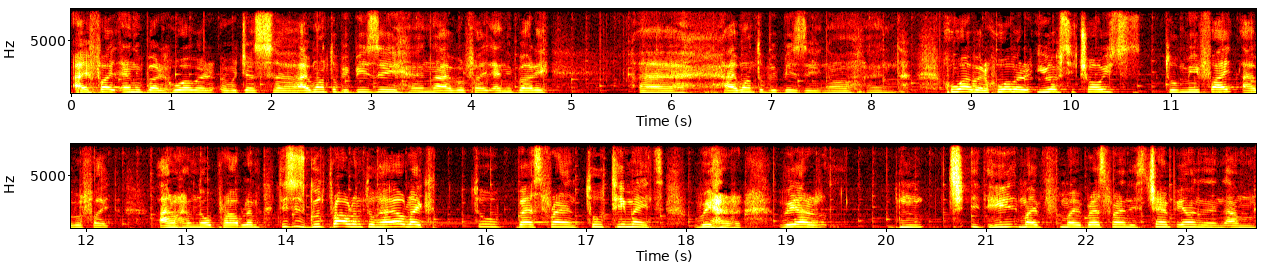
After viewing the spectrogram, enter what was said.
I fight anybody, whoever. uh, Just uh, I want to be busy, and I will fight anybody. Uh, I want to be busy, you know, and whoever, whoever UFC choice to me fight, I will fight. I don't have no problem. This is good problem to have, like two best friends, two teammates. We are, we are. mm, He, my my best friend is champion, and I'm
